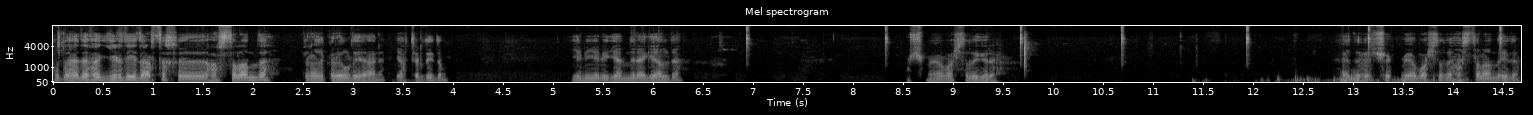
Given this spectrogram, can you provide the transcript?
Bu da hedefe girdiydi artık. Ee, hastalandı. Biraz kırıldı yani. Yatırdıydım. Yeni yeni kendine geldi. Uçmaya başladı geri. Hedefe çökmeye başladı. Hastalandıydı.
